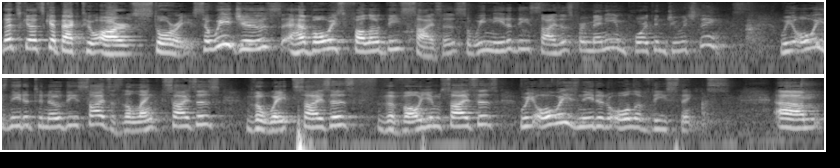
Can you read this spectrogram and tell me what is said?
let's let's get back to our story. So we Jews have always followed these sizes. So we needed these sizes for many important Jewish things. We always needed to know these sizes, the length sizes, the weight sizes, the volume sizes. We always needed all of these things. Um,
